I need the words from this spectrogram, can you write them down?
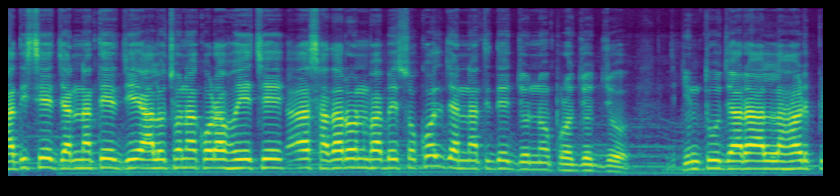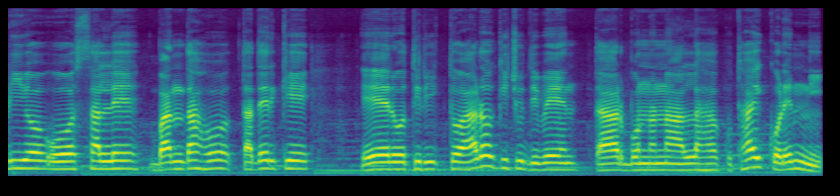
হাদিসে জান্নাতের যে আলোচনা করা হয়েছে, তা সাধারণভাবে সকল জান্নাতীদের জন্য প্রযোজ্য। কিন্তু যারা আল্লাহর প্রিয় ও সাল্লে বান্দাহ তাদেরকে এর অতিরিক্ত আরও কিছু দিবেন, তার বর্ণনা আল্লাহ কোথায় করেননি?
